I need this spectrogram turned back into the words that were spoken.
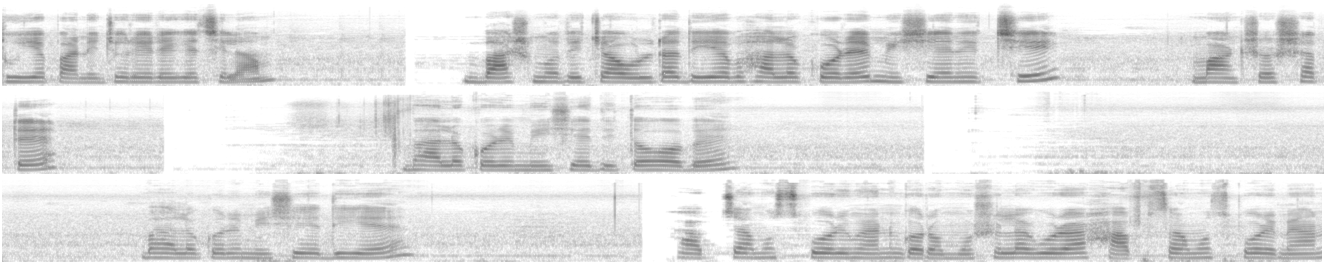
ধুয়ে পানি ঝরিয়ে রেখেছিলাম। বাসমতি চাউলটা দিয়ে ভালো করে মিশিয়ে নিচ্ছি মাংসর সাথে। ভালো করে মিশিয়ে দিতে হবে। ভালো করে মিশিয়ে দিয়ে হাফ চামচ পরিমাণ গরম মশলা গুঁড়া, হাফ চামচ পরিমাণ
